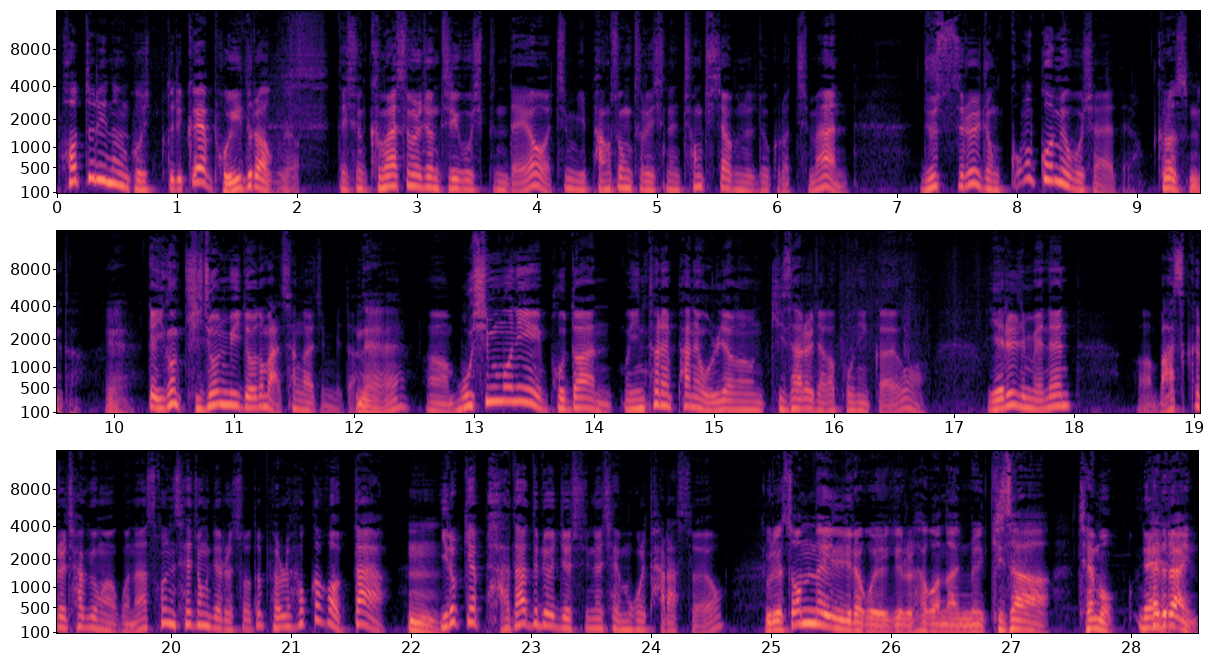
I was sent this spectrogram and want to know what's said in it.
퍼뜨리는 곳들이 꽤 보이더라고요. 네, 저는 그 말씀을 좀 드리고 싶은데요. 지금 이 방송 들으시는 청취자분들도 그렇지만 뉴스를 좀 꼼꼼히 보셔야 돼요. 그렇습니다. 예. 그러니까 이건 기존 미디어도 마찬가지입니다. 네. 어, 모 신문이 보도한 뭐 인터넷판에 올려놓은 기사를 제가 보니까요. 예를 들면은 어, 마스크를 착용하거나 손 세정제를 써도 별로 효과가 없다. 음. 이렇게 받아들여질 수 있는 제목을 달았어요. 우리가 썸네일이라고 얘기를 하거나 아니면 기사 제목, 네. 헤드라인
